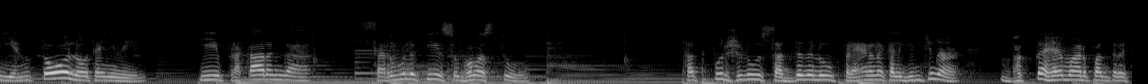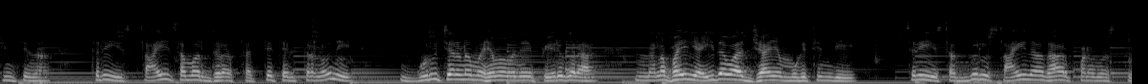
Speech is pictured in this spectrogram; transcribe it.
ఎంతో లోతైనవి. ఈ ప్రకారంగా సర్వులకి శుభమస్తు. సత్పురుషులు సజ్జనులు ప్రేరణ కలిగించిన భక్త హేమాడ్ పంత్ రచించిన శ్రీ సాయి సమర్థుల సత్య చరిత్రలోని గురుచరణ మహిమ అనే పేరు గల నలభై ఐదవ అధ్యాయం ముగిసింది. శ్రీ సద్గురు సాయినాథార్పణమస్తు.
